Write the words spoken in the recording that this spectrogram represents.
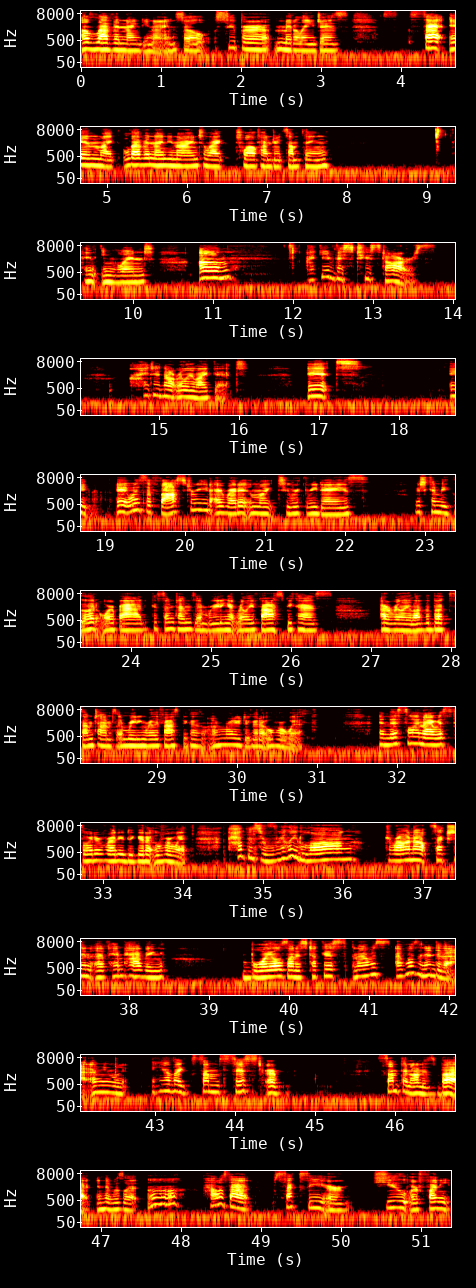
1199 so super middle ages set in like 1199 to like 1200 something in england um i gave this two stars i did not really like it it it it was a fast read i read it in like two or three days which can be good or bad because sometimes i'm reading it really fast because I really love the book. Sometimes I'm reading really fast because I'm ready to get it over with. And this one, I was sort of ready to get it over with. I had this really long, drawn out section of him having boils on his tuchus, and I was I wasn't into that. I mean, he had like some cyst or something on his butt, and it was like, uh, how is that sexy or cute or funny?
